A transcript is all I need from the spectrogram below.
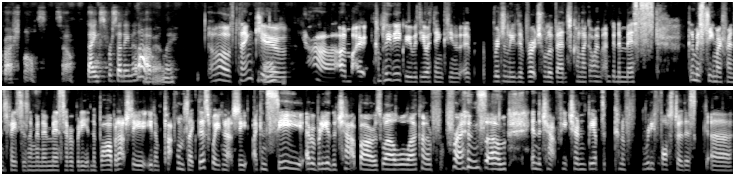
professionals. So thanks for setting it up. Definitely. Oh, thank you. Yeah. yeah, um, I completely agree with you. I think you know originally the virtual events kind of like, oh, I'm, I'm going to miss going to miss seeing my friends' faces. I'm going to miss everybody in the bar. But actually, you know, platforms like this where you can actually, I can see everybody in the chat bar as well, all our kind of friends um, in the chat feature, and be able to kind of really foster this uh,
